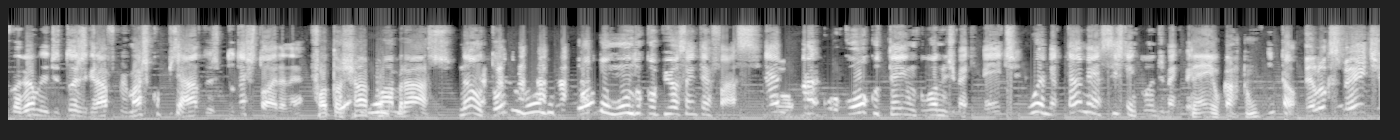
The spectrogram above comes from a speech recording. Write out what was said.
programas de editores gráficos mais copiados de toda a história, né? Photoshop, um abraço. Não, todo mundo, todo mundo copiou essa interface. É, o Coco tem um clone de Mac Paint, o também assiste em clone de Mac Paint. Tem o Cartoon. Então, Deluxe Paint,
